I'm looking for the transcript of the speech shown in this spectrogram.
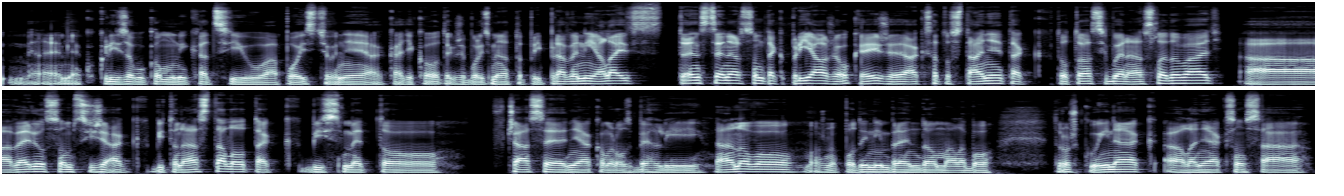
ja neviem, nejakú krízovú komunikáciu a poisťovne a kadekoho, takže boli sme na to pripravení, ale aj ten scenár som tak prijal, že OK, že ak sa to stane, tak toto asi bude následovať a veril som si, že ak by to nastalo, tak by sme to v čase nejakom rozbehli na novo, možno pod iným brandom alebo trošku inak, ale nejak som sa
